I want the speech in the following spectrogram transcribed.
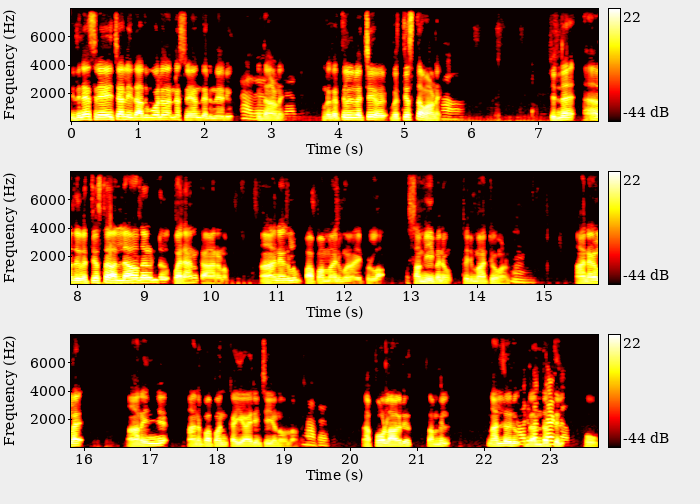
ഇതിനെ സ്നേഹിച്ചാൽ ഇത് അതുപോലെ തന്നെ സ്നേഹം തരുന്ന ഒരു ഇതാണ്. മൃഗത്തിൽ വെച്ച് വ്യത്യസ്തമാണ്. പിന്നെ അത് വ്യത്യസ്ത അല്ലാതെ കൊണ്ട് വരാൻ കാരണം ആനകളും പാപ്പന്മാരുമായിട്ടുള്ള സമീപനവും പെരുമാറ്റവുമാണ്. ആനകളെ അറിഞ്ഞ് ആനപ്പാപ്പാൻ കൈകാര്യം ചെയ്യണമെന്നാണ്. അപ്പോൾ അവർ തമ്മിൽ നല്ലൊരു ബന്ധത്തിൽ. പോവും.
